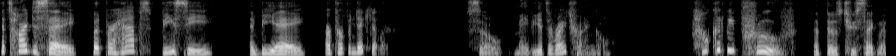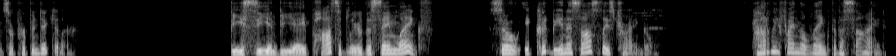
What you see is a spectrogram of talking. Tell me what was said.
It's hard to say, but perhaps BC and BA are perpendicular. So maybe it's a right triangle. How could we prove that those two segments are perpendicular? BC and BA possibly are the same length. So it could be an isosceles triangle. How do we find the length of a side?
